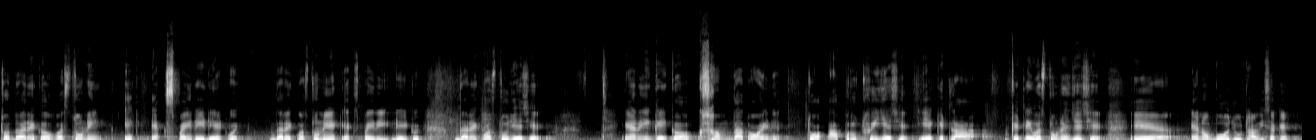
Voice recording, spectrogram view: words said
તો દરેક વસ્તુની એક એક્સપાયરી ડેટ હોય. દરેક વસ્તુની એક એક્સપાયરી ડેટ હોય. દરેક વસ્તુ જે છે એની કંઈક ક્ષમતા તો હોય ને, તો આ પૃથ્વી જે છે, એ કેટલા, કેટલી વસ્તુને જે છે, એ એનો બોજ ઉઠાવી શકે?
